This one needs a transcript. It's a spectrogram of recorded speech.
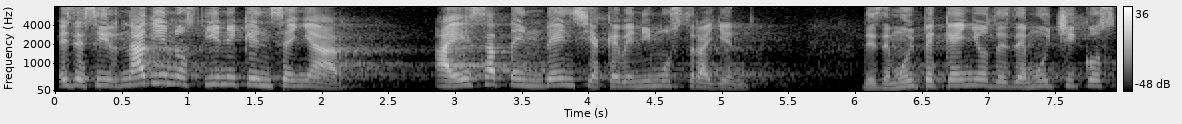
Es decir, nadie nos tiene que enseñar a esa tendencia que venimos trayendo. Desde muy pequeños, desde muy chicos,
